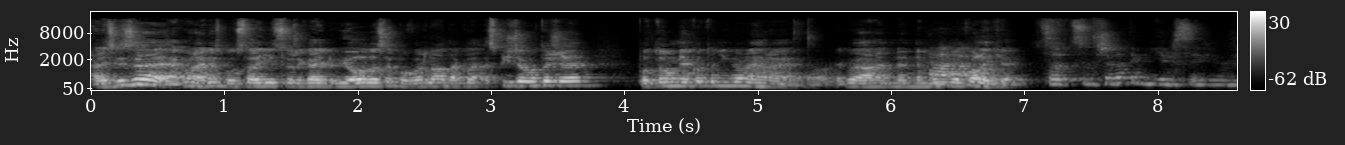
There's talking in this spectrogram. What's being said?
A vždycky se jako najde spousta lidí, co říkají, jo, to se povedlo a takhle. Spíš jde o to, že potom jako to nikdo nehraje. Jo? Jako já ne, ne, nemluvím Ale- o kvalitě. Co, co třeba ty Gearsy, že?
